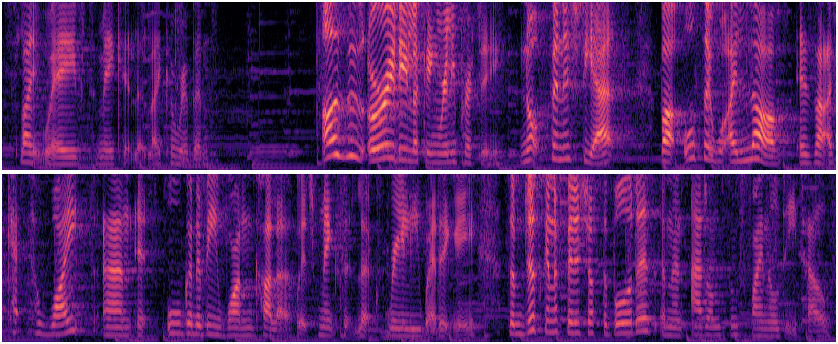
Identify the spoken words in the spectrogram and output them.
Slight wave to make it look like a ribbon. Ours is already looking really pretty. Not finished yet, but also what I love is that I've kept to white and it's all gonna be one color, which makes it look really weddingy. So I'm just gonna finish off the borders and then add on some final details.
